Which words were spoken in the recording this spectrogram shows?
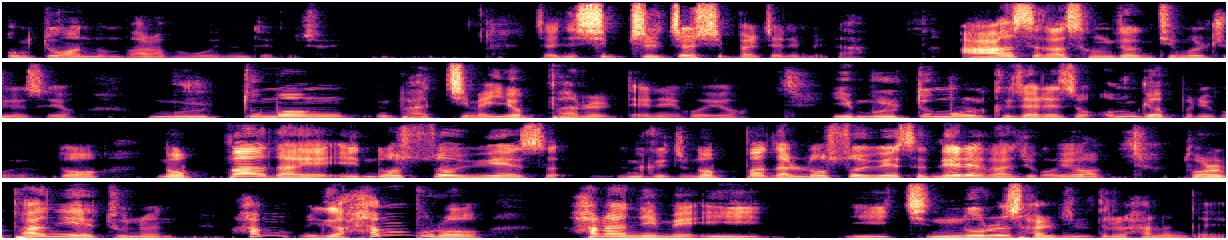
엉뚱한 놈 바라보고 있는데 그죠? 자 이제 17절 18절입니다. 아하스가 성전 기물 중에서요 물두멍 받침의 옆판을 떼내고요 이 물두멍을 그 자리에서 옮겨 버리고요 또 노바다의 이 노소 위에서 그죠 노바다 노소 위에서 내려가지고요 돌판 위에 두는 함 이게 함부로 하나님의 이 이 진노를 살 일들을 하는 거예요.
